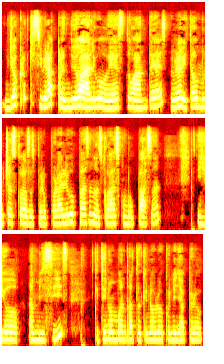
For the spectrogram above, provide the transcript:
yo creo que si hubiera aprendido algo de esto antes, me hubiera evitado muchas cosas, pero por algo pasan las cosas como pasan. Y yo a mi sis, que tiene un buen rato que no hablo con ella, pero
